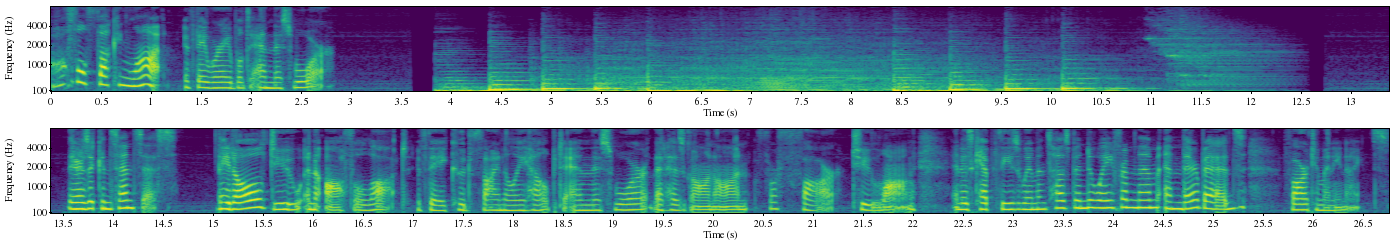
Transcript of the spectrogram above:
awful fucking lot if they were able to end this war. There's a consensus. They'd all do an awful lot if they could finally help to end this war that has gone on for far too long and has kept these women's husbands away from them and their beds far too many nights.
